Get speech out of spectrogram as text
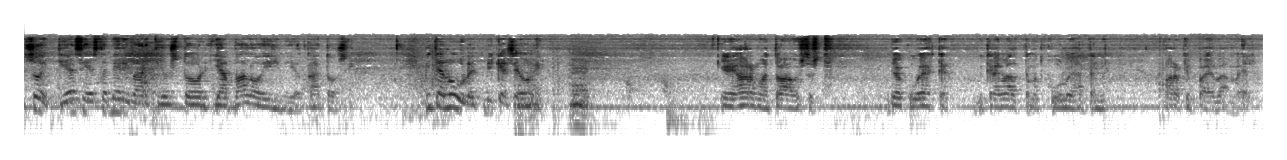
soitti asiasta merivartiostoon ja valoilmiö katosi. Mitä luulet, mikä se oli? Ei harmaita aavistusta. Joku ehkä, mikä ei välttämättä kuulu ihan tänne arkipäivään meille.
